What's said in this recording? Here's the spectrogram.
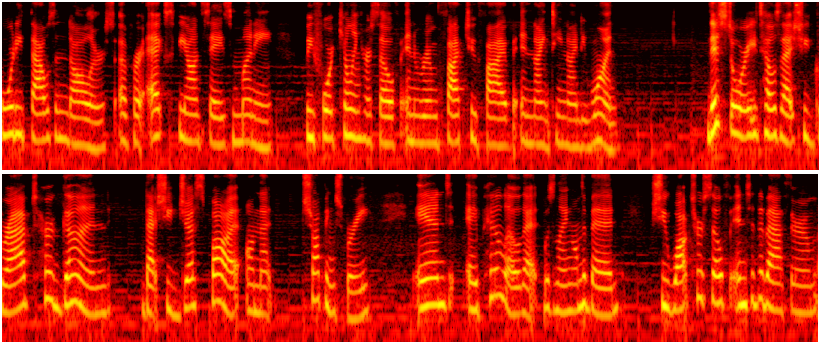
$40,000 of her ex fiance's money before killing herself in room 525 in 1991. This story tells that she grabbed her gun that she just bought on that shopping spree and a pillow that was laying on the bed. She walked herself into the bathroom,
